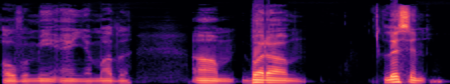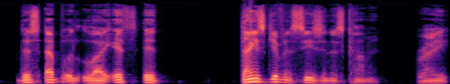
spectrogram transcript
over me and your mother. Um, but um, listen, this ep- like it's it. Thanksgiving season is coming, right?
